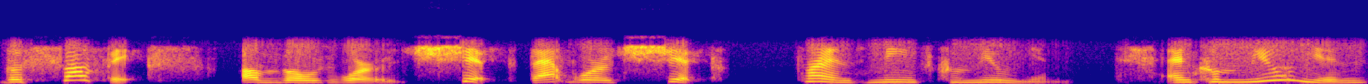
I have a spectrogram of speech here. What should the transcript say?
The suffix of those words, ship, that word ship, friends, means communion. And communion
